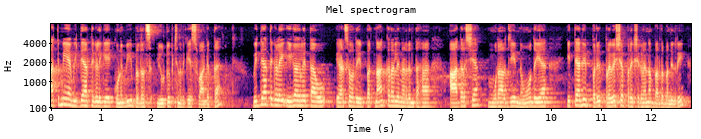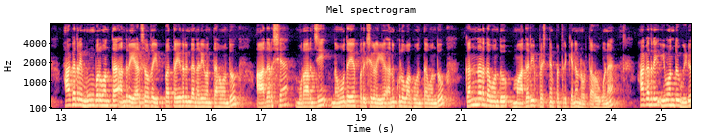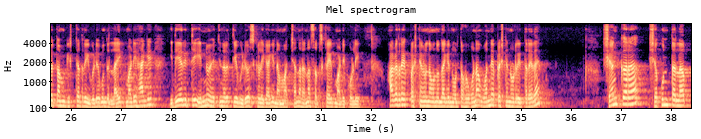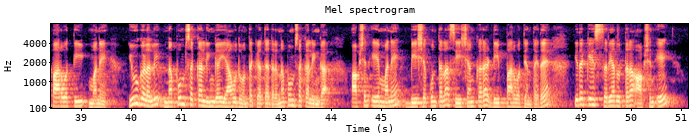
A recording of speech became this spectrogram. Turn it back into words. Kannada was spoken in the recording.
ಆತ್ಮೀಯ ವಿದ್ಯಾರ್ಥಿಗಳಿಗೆ ಕುಣಬಿ ಬ್ರದರ್ಸ್ ಯೂಟ್ಯೂಬ್ ಚಾನಲ್ಗೆ ಸ್ವಾಗತ. ವಿದ್ಯಾರ್ಥಿಗಳೇ, ಈಗಾಗಲೇ ತಾವು ಎರಡು ಸಾವಿರದ ಇಪ್ಪತ್ನಾಲ್ಕರಲ್ಲಿ ನಡೆದಂತಹ ಆದರ್ಶ ಮುರಾರ್ಜಿ ನವೋದಯ ಇತ್ಯಾದಿ ಪರಿ, ಪ್ರವೇಶ ಪರೀಕ್ಷೆಗಳನ್ನು ಬರೆದು ಬಂದಿದ್ರಿ. ಹಾಗಾದರೆ ಮುಂಬರುವಂಥ ಅಂದರೆ ಎರಡು ಸಾವಿರದ ಇಪ್ಪತ್ತೈದರಿಂದ ನಡೆಯುವಂತಹ ಒಂದು ಆದರ್ಶ ಮುರಾರ್ಜಿ ನವೋದಯ ಪರೀಕ್ಷೆಗಳಿಗೆ ಅನುಕೂಲವಾಗುವಂಥ ಒಂದು ಕನ್ನಡದ ಒಂದು ಮಾದರಿ ಪ್ರಶ್ನೆ ಪತ್ರಿಕೆಯನ್ನು ನೋಡ್ತಾ ಹೋಗೋಣ. ಹಾಗಾದರೆ ಈ ಒಂದು ವಿಡಿಯೋ ತಮಗೆ ಇಷ್ಟ ಆದರೆ ಈ ವಿಡಿಯೋಗೊಂದು ಲೈಕ್ ಮಾಡಿ ಹಾಗೆ ಇದೇ ರೀತಿ ಇನ್ನೂ ಹೆಚ್ಚಿನ ರೀತಿಯ ವಿಡಿಯೋಸ್ಗಳಿಗಾಗಿ ನಮ್ಮ ಚಾನಲನ್ನು ಸಬ್ಸ್ಕ್ರೈಬ್ ಮಾಡಿಕೊಳ್ಳಿ. ಹಾಗಾದರೆ ಪ್ರಶ್ನೆಗಳನ್ನ ಒಂದೊಂದಾಗಿ ನೋಡ್ತಾ ಹೋಗೋಣ. ಒಂದನೇ ಪ್ರಶ್ನೆ ನೋಡ್ರಿ ಈ ಥರ ಇದೆ. ಶಂಕರ ಶಕುಂತಲ ಪಾರ್ವತಿ ಮನೆ, ಇವುಗಳಲ್ಲಿ ನಪುಂಸಕ ಲಿಂಗ ಯಾವುದು ಅಂತ ಕೇಳ್ತಾ ಇದ್ದಾರೆ. ನಪುಂಸಕ ಲಿಂಗ. ಆಪ್ಷನ್ ಎ ಮನೆ, B Shakuntala, C Shankara, D Parvati ಅಂತ ಇದೆ. ಇದಕ್ಕೆ ಸರಿಯಾದ ಉತ್ತರ ಆಪ್ಷನ್ ಎ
